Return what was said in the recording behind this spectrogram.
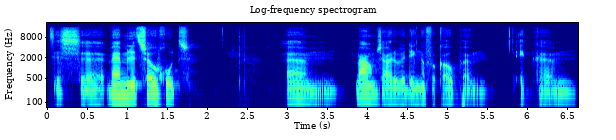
Het is, uh, we hebben het zo goed. Um, waarom zouden we dingen verkopen? Ik, um,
